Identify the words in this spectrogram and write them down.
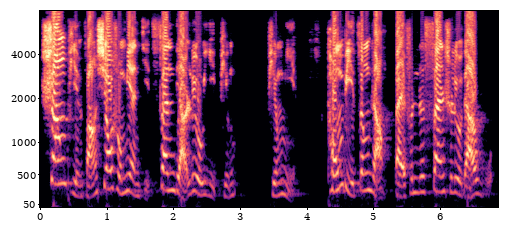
商品房销售面积三点六亿平平米，同比增长百分之三十六点五。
